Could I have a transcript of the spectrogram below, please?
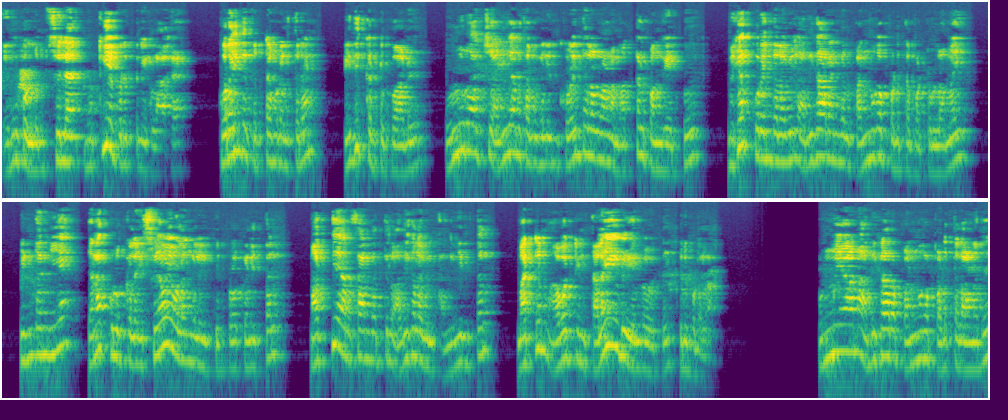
எதிர்கொள்ளும் சில முக்கிய பிரச்சனைகளாக குறைந்த திட்டமிடல் திறன் நிதி கட்டுப்பாடு உள்ளூராட்சி அதிகார சபைகளின் குறைந்தளவான மக்கள் பங்கேற்பு மிக குறைந்தளவில் அதிகாரங்கள் பன்முகப்படுத்தப்பட்டுள்ளமை பின்தங்கிய ஜனக்குழுக்களை சேவை வளங்களில் புறக்கணித்தல் மத்திய அரசாங்கத்தில் அதிக அளவில் தங்கியிருத்தல் மற்றும் அவற்றின் தலையீடு என்பவற்றை குறிப்பிடலாம். உண்மையான அதிகார பன்முகப்படுத்தலானது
